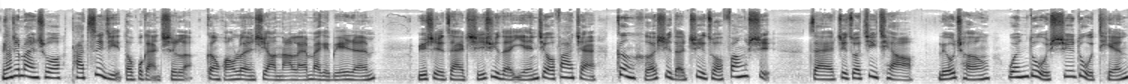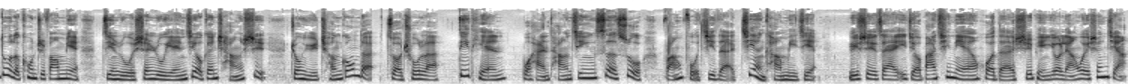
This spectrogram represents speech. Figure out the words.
林志曼说他自己都不敢吃了，更遑论是要拿来卖给别人。于是，在持续的研究发展更合适的制作方式，在制作技巧。流程、温度、湿度、甜度的控制方面进入深入研究跟尝试，终于成功的做出了低甜、不含糖精、色素、防腐剂的健康蜜饯。于是，在一九八七年获得食品优良卫生奖。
